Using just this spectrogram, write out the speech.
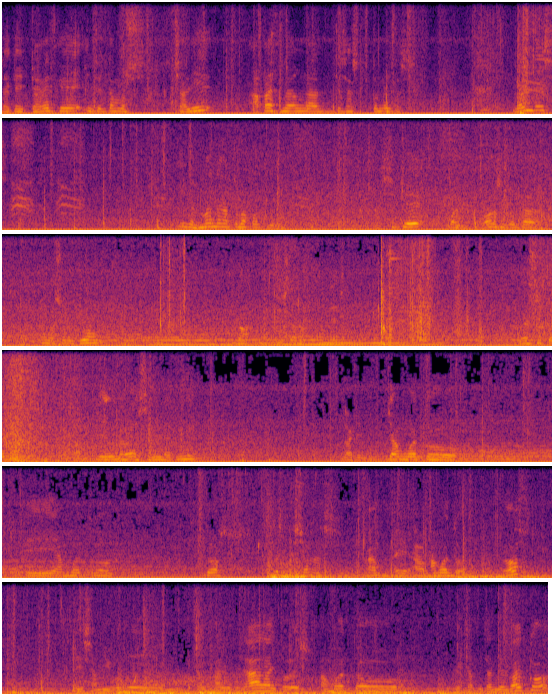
ya que cada vez que intentamos salir aparece una, de esas tormentas grandes y nos mandan a tomar por culo. Así que, bueno, vamos a encontrar una solución. No, esta no, esta. A ver si podemos de una vez salir de aquí. Ya que ya han muerto. Eh, han muerto dos, tres personas. Han, eh, ha, ha, muerto dos. Que es amigo de, del padre de Lara y todo eso. Ha muerto el capitán del barco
